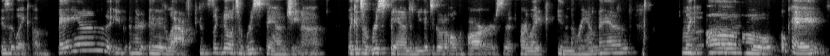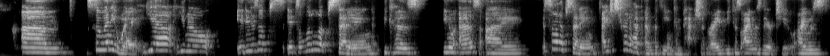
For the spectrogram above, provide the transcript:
is it like a band that you, and, they and they laughed because it's like, no, it's a wristband, Gina. Like it's a wristband and you get to go to all the bars that are like in the ram band. I'm like, oh, oh okay. Um, so anyway, yeah, you know, it is ups- it's a little upsetting because you know as i it's not upsetting i just try to have empathy and compassion right? Because i was there too. I was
